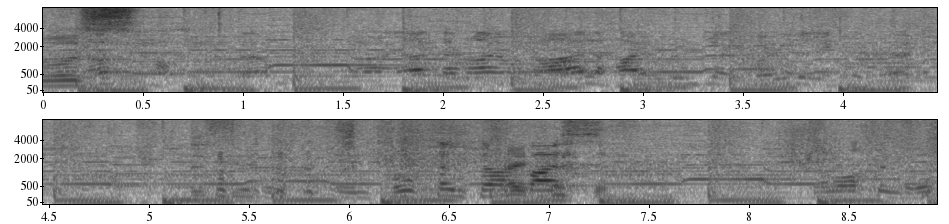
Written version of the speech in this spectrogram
Servus. Ja, dann mal normal, halb dunkler Kröte Richtung Und Hochtemperaturpass. Dann macht den Druck.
